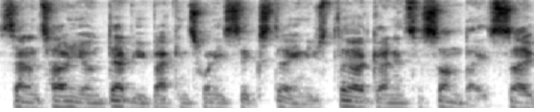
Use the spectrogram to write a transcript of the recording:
San Antonio on debut back in 2016. He was third going into Sunday, so.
